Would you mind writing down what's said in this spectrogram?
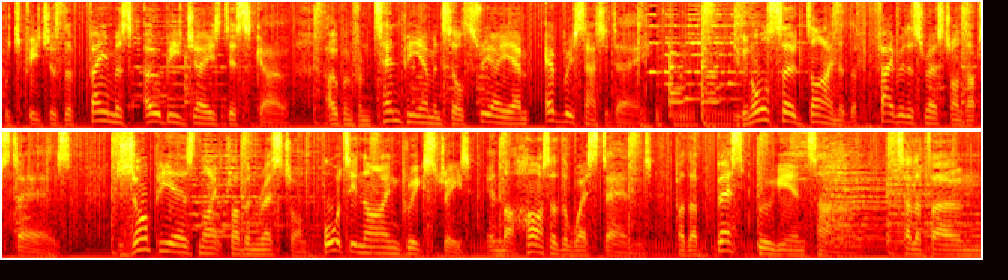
which features the famous OBJ's Disco, open from 10 pm until 3 am every Saturday. You can also dine at the fabulous restaurant upstairs. Jean Pierre's nightclub and restaurant, 49 Greek Street, in the heart of the West End, for the best boogie in town. Telephone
